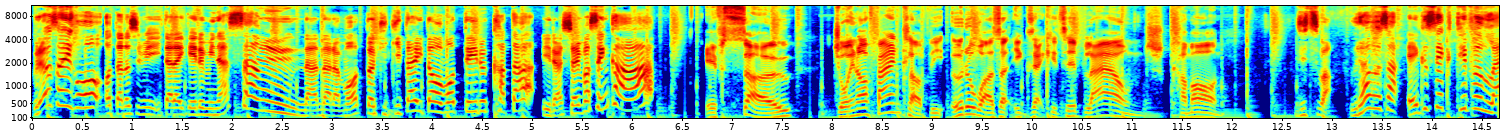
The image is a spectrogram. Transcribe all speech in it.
裏最後をお楽しみいただいている皆さんなんならもっと聞きたいと思っている方いらっしゃいませんか If so, join our fan club, the Urawaza Executive Lounge. Come on. 実は裏技エグゼクティブラ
